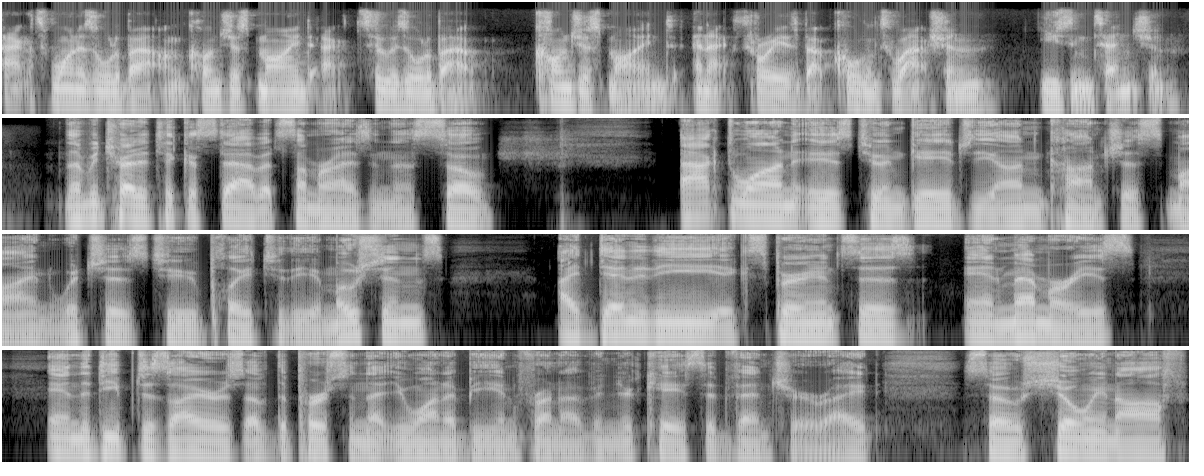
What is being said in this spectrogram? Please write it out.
Act One is all about unconscious mind, Act Two is all about conscious mind, and Act Three is about calling to action using tension let me try to take a stab at summarizing this. So, act one is to engage the unconscious mind, which is to play to the emotions, identity, experiences, and memories, and the deep desires of the person that you want to be in front of. In your case, adventure, right? So, showing off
